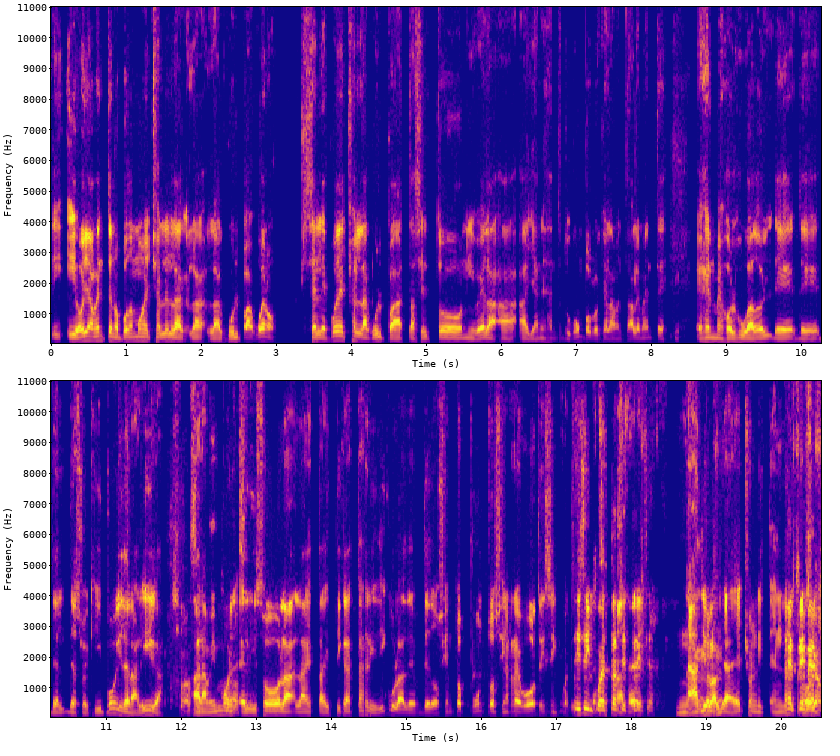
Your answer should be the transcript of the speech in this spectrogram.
y, y, obviamente no podemos echarle la, la, la culpa. Bueno, se le puede echar la culpa hasta cierto nivel a, a Giannis Antetokounmpo porque lamentablemente es el mejor jugador de, de, de, su equipo y de la liga. Ahora mismo él, hizo las la estadísticas estas ridículas de, 200 puntos, 100 rebotes y 50, y 50 asistencias. Nadie lo había hecho en, en la el primero.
